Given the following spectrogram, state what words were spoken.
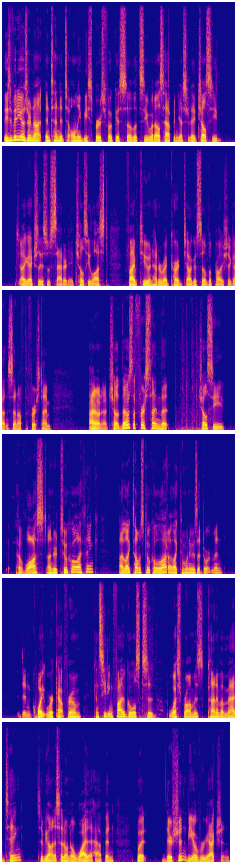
These videos are not intended to only be Spurs focused, so let's see what else happened yesterday. Chelsea, actually, this was Saturday. Chelsea lost 5 2 and had a red card. Thiago Silva probably should have gotten sent off the first time. I don't know. That was the first time that Chelsea have lost under Tuchel, I think. I like Thomas Tuchel a lot. I liked him when he was at Dortmund. It didn't quite work out for him. Conceding five goals to West Brom is kind of a mad thing, to be honest. I don't know why that happened, but there shouldn't be overreaction.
